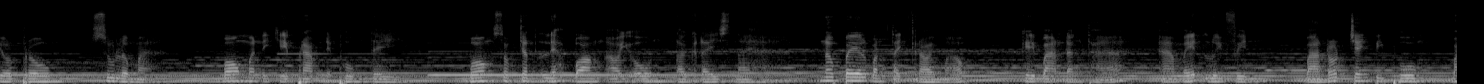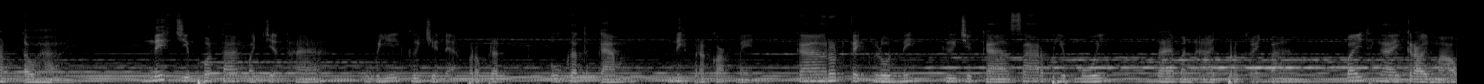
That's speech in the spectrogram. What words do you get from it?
យល់ព្រមស៊ូឡាម៉ាបងមិននិយាយប្រាប់អ្នកភូមិទេ បងសុខចិត្តលះបង់ឲ្យអូនដោយក្តីស្នេហា នៅពេលបន្តិចក្រោយមកគេបានដឹងថាអាមេតលុយហ្វីនបានរត់ចេញពីភូមិបាត់ទៅហើយ នេះជាភស្តុតាងបញ្ជាក់ថាវាគឺជាអ្នកប្រព្រឹត្តឧក្រិដ្ឋកម្មនេះប្រកាសមែនការរត់គេចខ្លួននេះ គឺជាការសារភាពមួយដែលมันអាចប្រកែកបាន3ថ្ងៃក្រោយមក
